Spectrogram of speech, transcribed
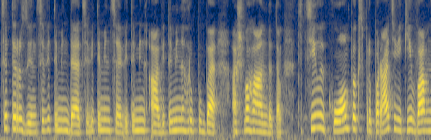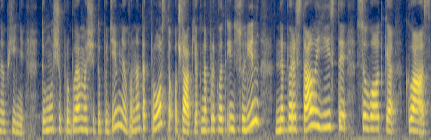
це тирозин, це вітамін Д, це вітамін С, вітамін А, вітаміни групи Б, ашваганда. Там. Це цілий комплекс препаратів, які вам необхідні. Тому що проблема щитоподібної, вона так просто, отак, як, наприклад, інсулін, не перестали їсти солодке, клас,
